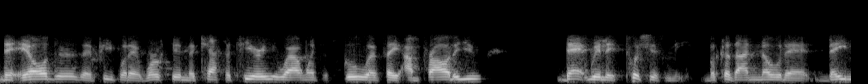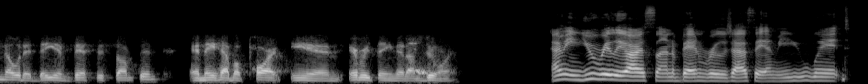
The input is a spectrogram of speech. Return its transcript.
the elders and people that worked in the cafeteria where I went to school and say, I'm proud of you, that really pushes me because I know that they know that they invested something and they have a part in everything that I'm doing. I mean, you really are a son of Baton Rouge. I say, I mean, you went,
